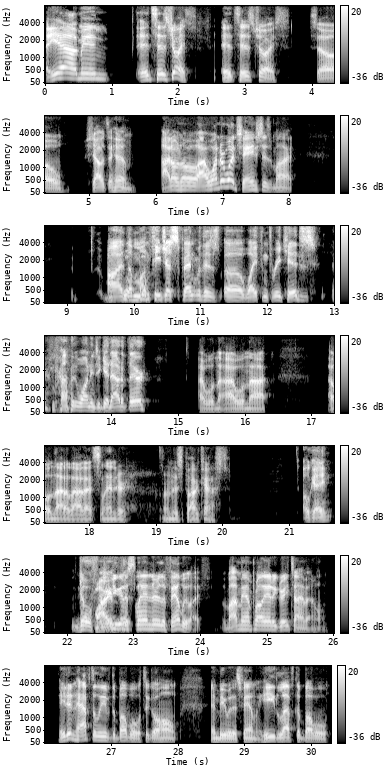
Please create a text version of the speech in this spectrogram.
Yeah, I mean, it's his choice. It's his choice. So shout out to him. I don't know. I wonder what changed his mind. Uh, the month he just spent with his uh, wife and three kids, probably wanting to get out of there. I will not. I will not. I will not allow that slander on this podcast. Okay, go for Why are you going to slander the family life? My man probably had a great time at home. He didn't have to leave the bubble to go home and be with his family. He left the bubble.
